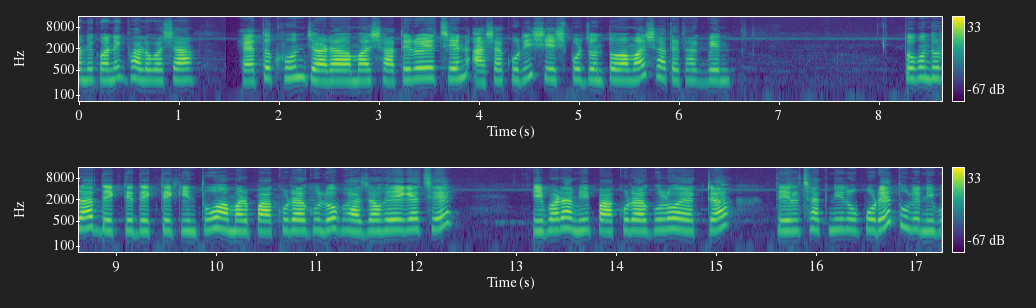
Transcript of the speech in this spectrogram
অনেক অনেক ভালোবাসা। এতক্ষণ যারা আমার সাথে রয়েছেন, আশা করি শেষ পর্যন্ত আমার সাথে থাকবেন। তো বন্ধুরা, দেখতে দেখতে কিন্তু আমার পাকুড়াগুলো ভাজা হয়ে গেছে। এবার আমি পাকুড়াগুলো একটা তেল ছাকনির উপরে তুলে নিব।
